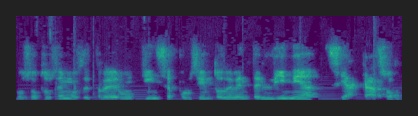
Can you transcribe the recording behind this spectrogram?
Nosotros hemos de traer un 15% de venta en línea, si acaso,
